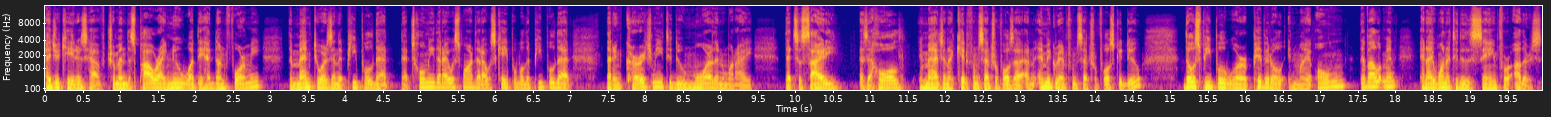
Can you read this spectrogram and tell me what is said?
educators have tremendous power. I knew what they had done for me, the mentors and the people that that told me that I was smart, that I was capable, the people that that encouraged me to do more than what I that society as a whole, imagine a kid from Central Falls, an immigrant from Central Falls could do. Those people were pivotal in my own development, and I wanted to do the same for others.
